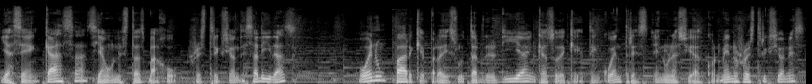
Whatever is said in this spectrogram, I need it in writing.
ya sea en casa si aún estás bajo restricción de salidas, o en un parque para disfrutar del día en caso de que te encuentres en una ciudad con menos restricciones,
